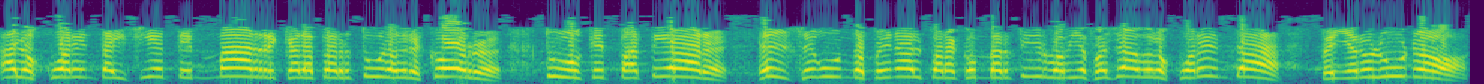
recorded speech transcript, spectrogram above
a los 47 marca la apertura del score. Tuvo que patear el segundo penal para convertirlo. Había fallado los 40. Peñarol 1,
